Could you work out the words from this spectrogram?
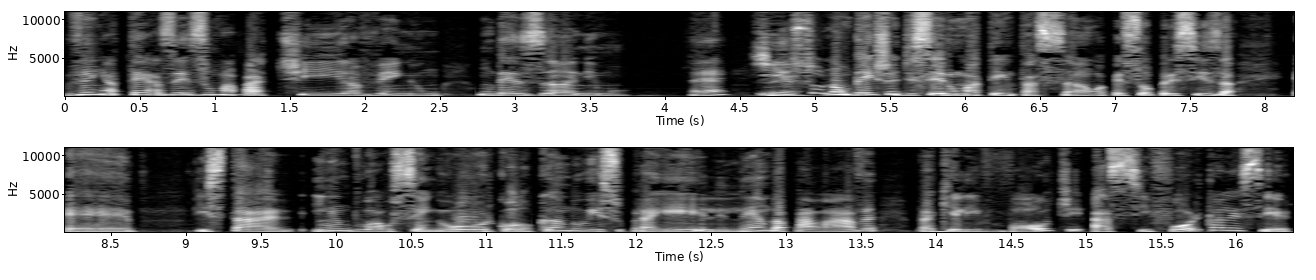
vem até às vezes uma apatia, vem um, um desânimo, né? E isso não deixa de ser uma tentação, a pessoa precisa é, estar indo ao Senhor, colocando isso para Ele, lendo a palavra, para que Ele volte a se fortalecer.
